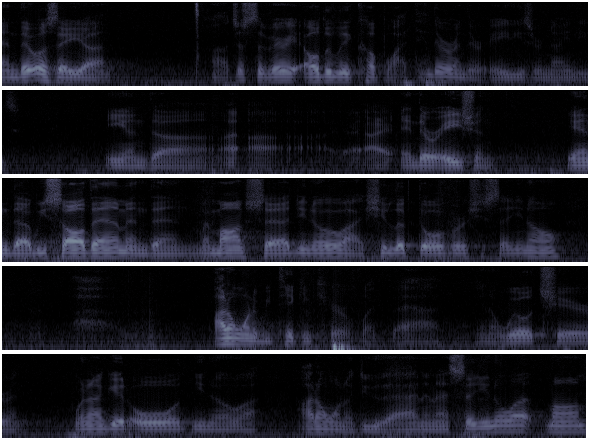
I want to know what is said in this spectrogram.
and there was a uh, uh, just a very elderly couple. I think they were in their 80s or 90s, and I, I, and they were Asian. And we saw them, and then my mom said, you know, she looked over. She said, you know, I don't want to be taken care of like that in a wheelchair and when I get old, you know, uh, I don't want to do that. And I said, you know what, Mom?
